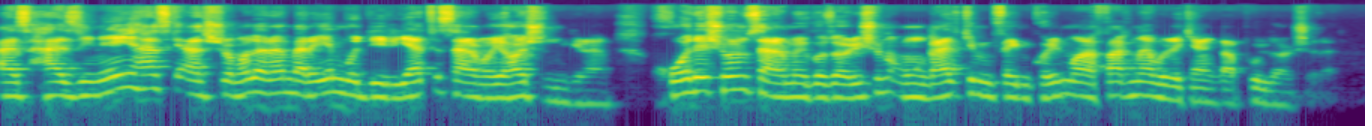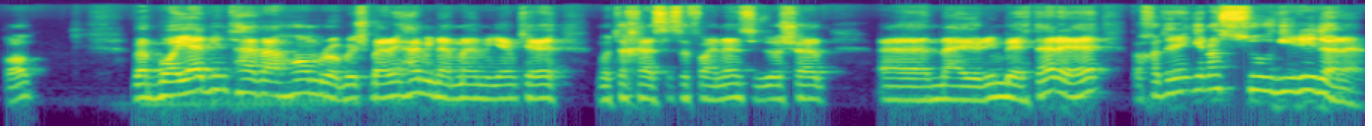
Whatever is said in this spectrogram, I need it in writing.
از هزینه ای هست که از شما دارن برای مدیریت سرمایه هاشون می‌گیرن. خودشون سرمایه گذاریشون اونقدر که فکر می‌کنید موفق نبوده که انقدر پولدار شدن. خب؟ و باید این توهم رو بش برای همینم من میگم که متخصص finance اینجا شاید نیاریم بهتره؟ به خاطر اینکه اینا سوگیری دارن.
